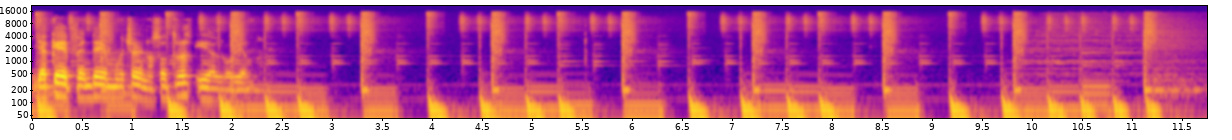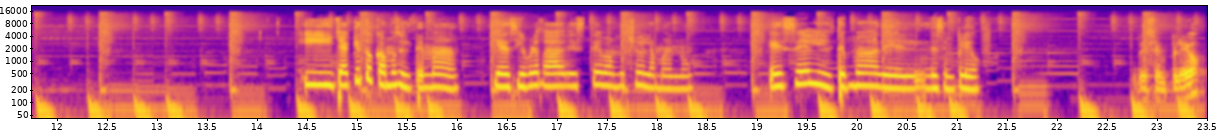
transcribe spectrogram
ya que depende mucho de nosotros y del gobierno. Y ya que tocamos el tema, y a decir verdad, este va mucho de la mano, es el tema del desempleo. ¿Desempleo?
